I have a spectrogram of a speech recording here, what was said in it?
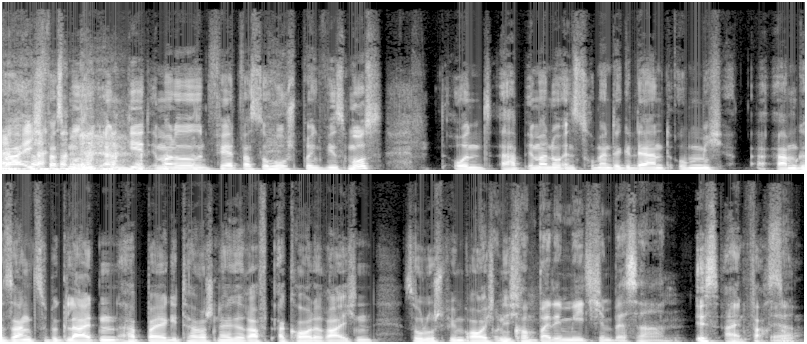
war ich, was Musik angeht, immer nur so ein Pferd, was so hoch springt, wie es muss. Und habe immer nur Instrumente gelernt, um mich am Gesang zu begleiten. Habe bei der Gitarre schnell gerafft, Akkorde reichen, Solo spielen brauche ich Und nicht. kommt bei den Mädchen besser an. Ist einfach so. Ja.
